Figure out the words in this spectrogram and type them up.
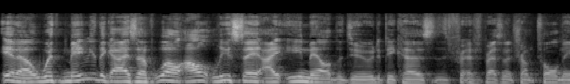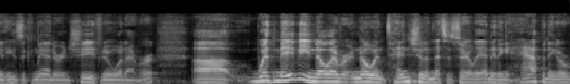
you know, with maybe the guise of, well, I'll at least say I emailed the dude because President Trump told me and he's the commander in chief and whatever, uh, with maybe no ever no intention of necessarily anything happening or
